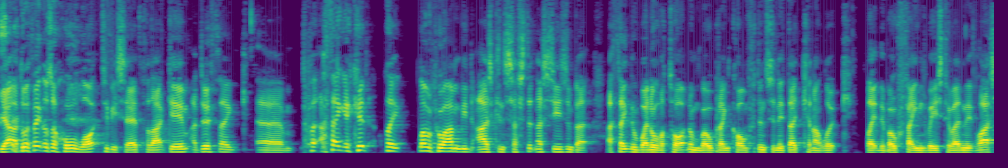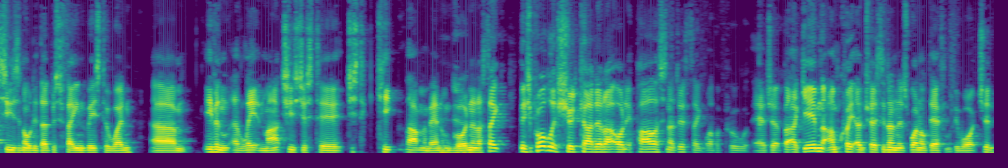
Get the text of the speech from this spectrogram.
yeah, I don't think there's a whole lot to be said for that game. I do think, um, I think it could like Liverpool haven't been as consistent this season, but I think the win over Tottenham will bring confidence, and they did kind of look like they will find ways to win. Last season, all they did was find ways to win, um, even in late in matches, just to just to keep that momentum Yeah. going. And I think they probably should carry that on to Palace, and I do think Liverpool would edge it. But a game that I'm quite interested in, it's one I'll definitely be watching,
